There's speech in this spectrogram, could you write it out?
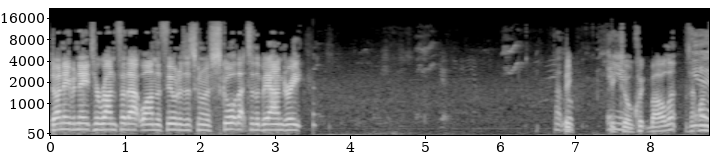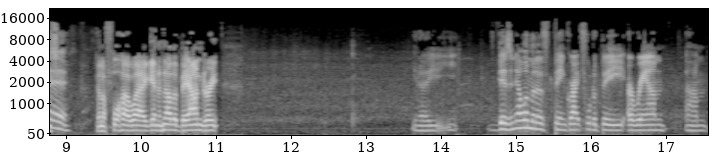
Don't even need to run for that one. The fielder's just going to score that to the boundary. But look, big any- tall, quick bowler. That one's yeah, going to fly away again. Another boundary. you know, you- there's an element of being grateful to be around. Um,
